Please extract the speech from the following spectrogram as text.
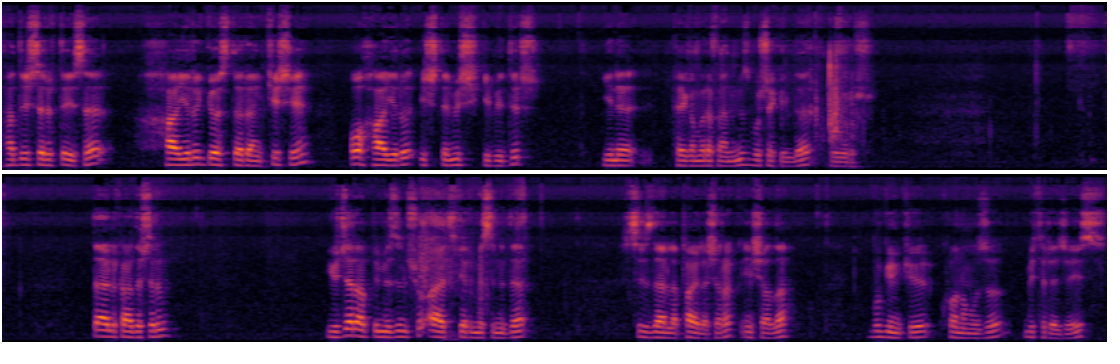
hadis-i şerifte ise hayrı gösteren kişi o hayrı işlemiş gibidir. Yine Peygamber Efendimiz bu şekilde buyurur. Değerli kardeşlerim, Yüce Rabbimizin şu ayet-i kerimesini de sizlerle paylaşarak inşallah bugünkü konumuzu bitireceğiz.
